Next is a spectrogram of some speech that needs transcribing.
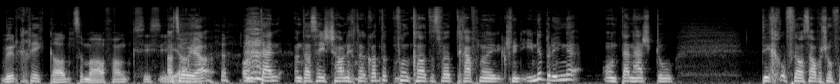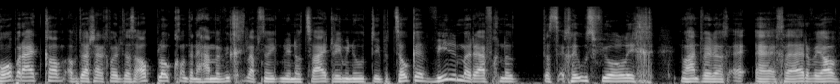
wirklich ganz am Anfang sein. Also ja. ja. Und, dann, und das ist, habe ich noch gerade gefunden, das wollte ich einfach noch reinbringen. Und dann hast du dich auf das aber schon vorbereitet gehabt, aber du hast eigentlich das abblocken und dann haben wir wirklich, glaube ich, noch irgendwie noch zwei, drei Minuten überzogen, weil wir einfach noch das ein bisschen ausführlich noch haben wollen, äh, äh erklären, ja,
